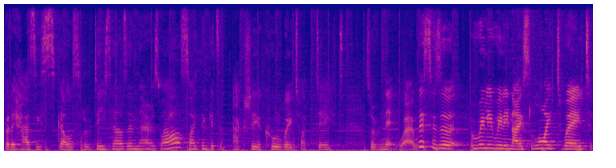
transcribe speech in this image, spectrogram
but it has these skull sort of details in there as well. So I think it's actually a cool way to update sort of knitwear. This is a really, really nice, lightweight,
